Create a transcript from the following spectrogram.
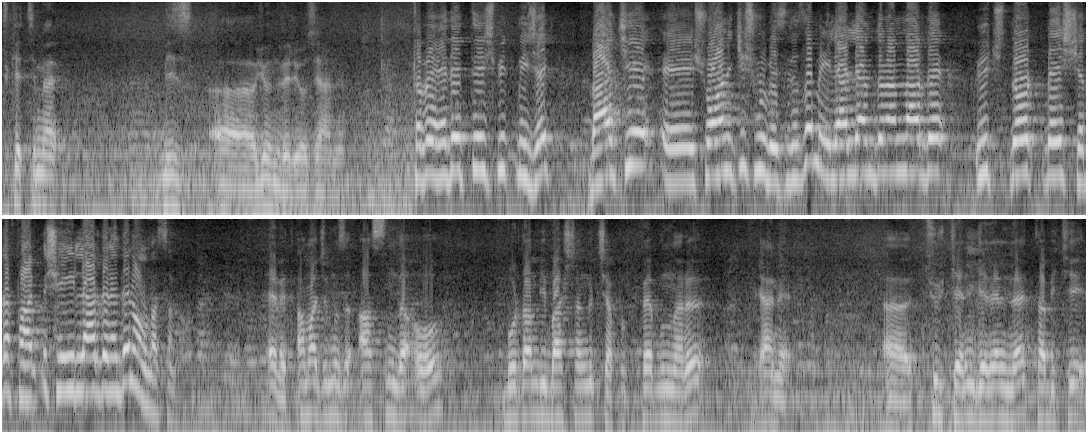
tüketime biz yön veriyoruz yani. Tabii hedefte iş bitmeyecek. Belki e, şu an iki şubesiniz ama ilerleyen dönemlerde 3, 4, 5 ya da farklı şehirlerde neden olmasın? Evet amacımız aslında o. Buradan bir başlangıç yapıp ve bunları yani e, Türkiye'nin geneline tabii ki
